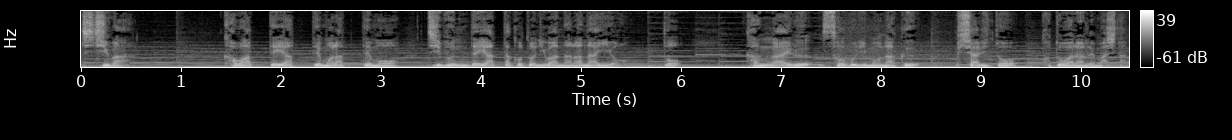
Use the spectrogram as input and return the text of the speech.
父は代わってやってもらっても自分でやったことにはならないよと考える素振りもなくピシャリと断られました。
